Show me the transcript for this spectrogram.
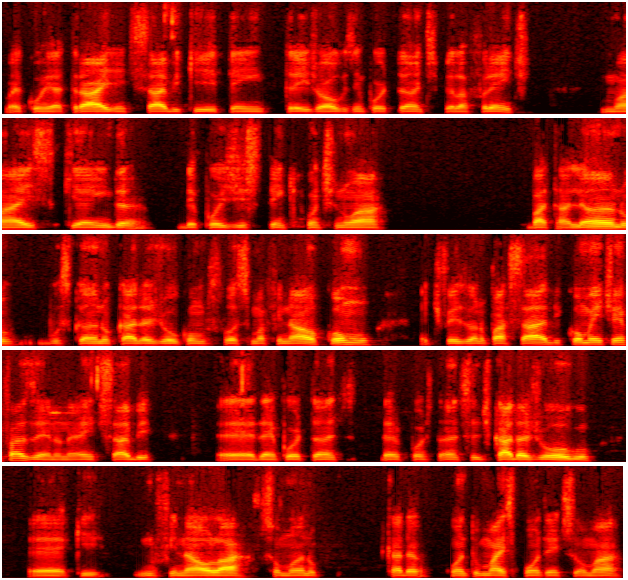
vai correr atrás. A gente sabe que tem três jogos importantes pela frente, mas que ainda depois disso tem que continuar batalhando, buscando cada jogo como se fosse uma final, como a gente fez o ano passado e como a gente vem fazendo, né? A gente sabe é, da importância da importância de cada jogo, é, que no final lá somando cada quanto mais pontos a gente somar,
